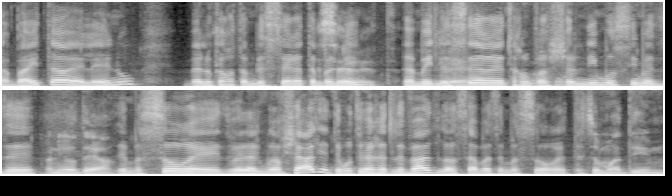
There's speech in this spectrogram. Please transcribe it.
הביתה, אלינו, ואני לוקח אותם לסרט הבנים. לסרט. תמיד כן, לסרט, אנחנו כבר נכון. שנים עושים את זה. אני יודע. זה מסורת, ואני כבר שאלתי, אתם רוצים ללכת לבד? לא, סבא, זה מסורת. איזה מדהים.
